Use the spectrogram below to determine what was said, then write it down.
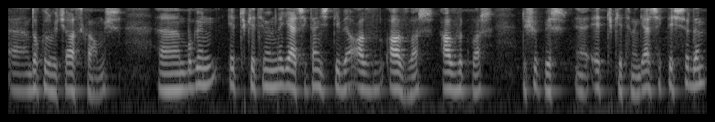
9.30 e, az kalmış. E, bugün et tüketimimde gerçekten ciddi bir az, az var. Azlık var. Düşük bir e, et tüketimi gerçekleştirdim.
